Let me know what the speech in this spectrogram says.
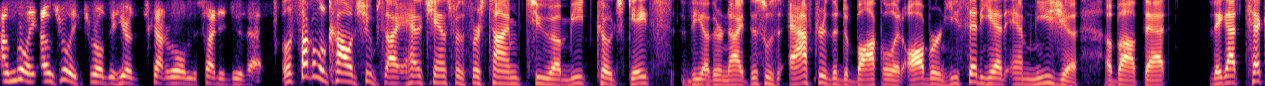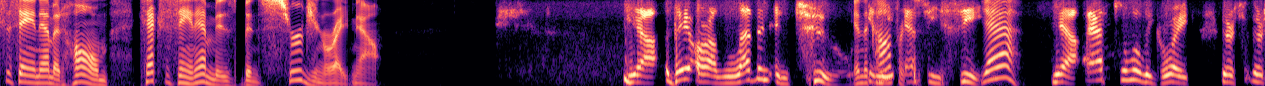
I'm really, I was really thrilled to hear that Scott Rolen decided to do that. Let's talk a little college hoops. I had a chance for the first time to uh, meet Coach Gates the other night. This was after the debacle at Auburn. He said he had amnesia about that. They got Texas A&M at home. Texas A&M has been surging right now. Yeah, they are 11 and 2 In the conference. SEC. Yeah. Yeah, absolutely great. They're they're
